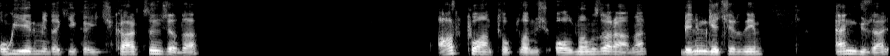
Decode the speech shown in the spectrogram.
o 20 dakikayı çıkartınca da az puan toplamış olmamıza rağmen benim geçirdiğim en güzel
